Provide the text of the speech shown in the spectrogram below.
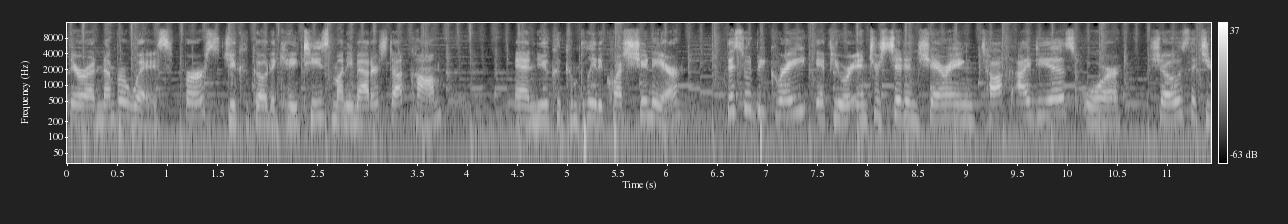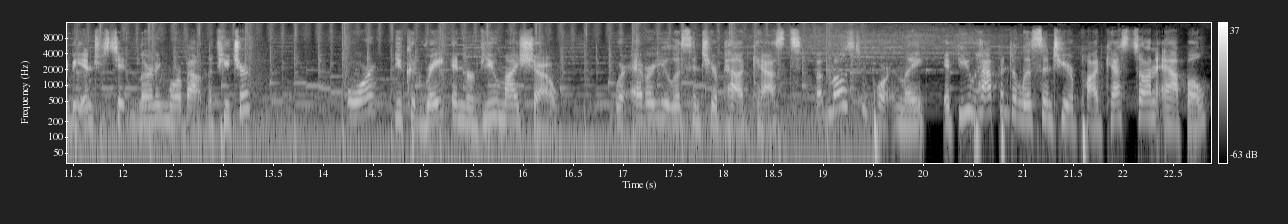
there are a number of ways. First, you could go to ktsmoneymatters.com and you could complete a questionnaire this would be great if you are interested in sharing talk ideas or shows that you'd be interested in learning more about in the future. Or you could rate and review my show wherever you listen to your podcasts. But most importantly, if you happen to listen to your podcasts on Apple,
